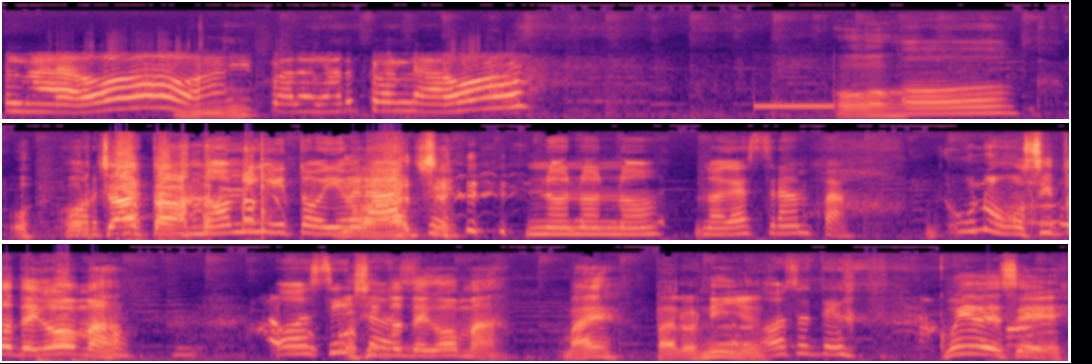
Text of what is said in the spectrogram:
La O, ay, para dar con la O. O. O. Horchata. No, mijito, lleva H. No, no, no, no hagas trampa. Unos ositos de goma. Ositos. Ositos de goma. Vaya, para los niños. Osos de Cuídese.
